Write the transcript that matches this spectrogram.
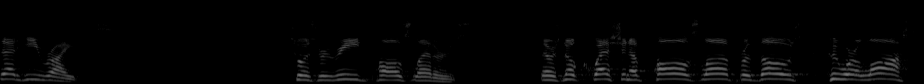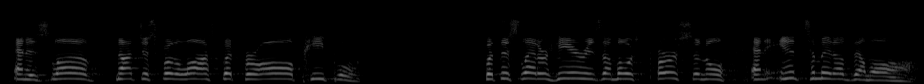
that he writes. So as we read Paul's letters, there is no question of Paul's love for those who are lost and his love not just for the lost, but for all people. But this letter here is the most personal and intimate of them all.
